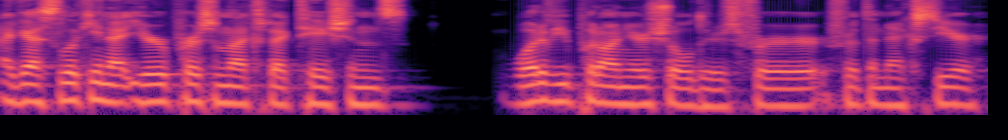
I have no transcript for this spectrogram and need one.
I guess looking at your personal expectations, what have you put on your shoulders for for the next year?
